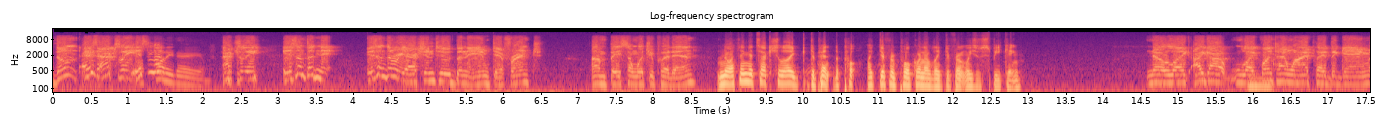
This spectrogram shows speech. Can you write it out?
Don't, it's actually, isn't the, Funny name. actually, isn't the na- isn't the reaction to the name different, um, based on what you put in? No, I think it's actually like depend the po- like different Pokemon have like different ways of speaking. No, like I got like one time when I played the game,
